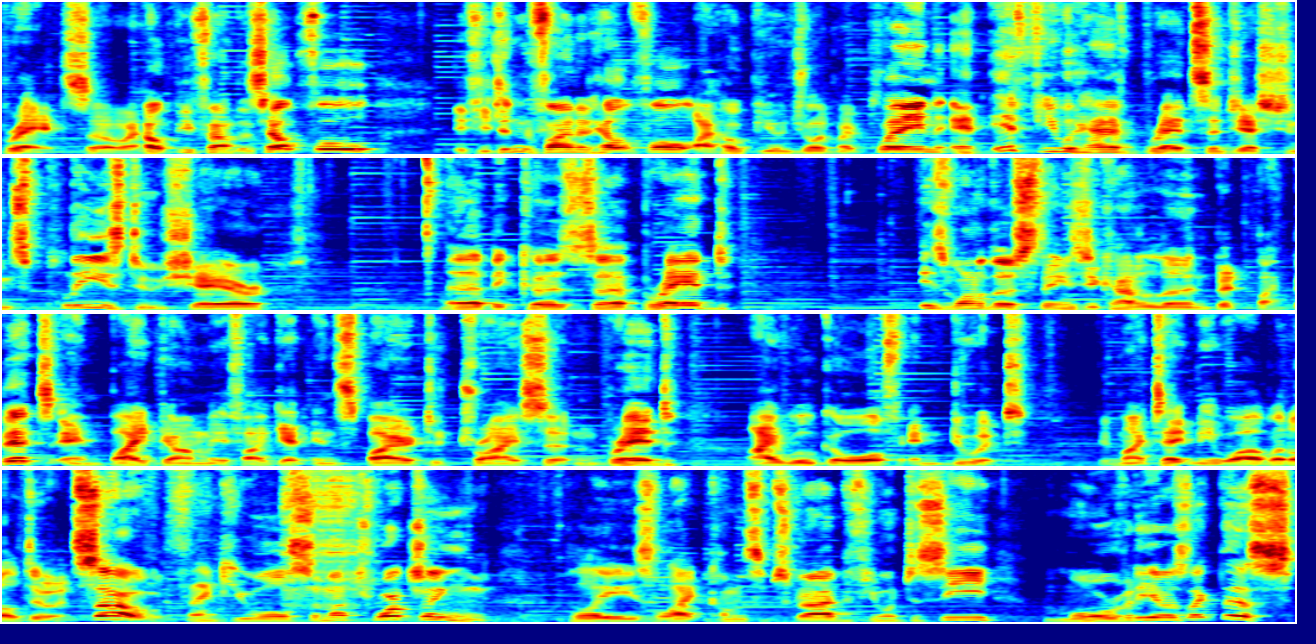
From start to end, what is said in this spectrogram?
Bread. So I hope you found this helpful. If you didn't find it helpful, I hope you enjoyed my plane, and if you have bread suggestions, please do share, uh, because uh, bread is one of those things you kind of learn bit by bit, and by gum, if I get inspired to try certain bread, I will go off and do it. It might take me a while, but I'll do it. So, thank you all so much for watching. Please like, comment, subscribe if you want to see more videos like this.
